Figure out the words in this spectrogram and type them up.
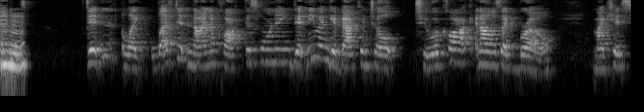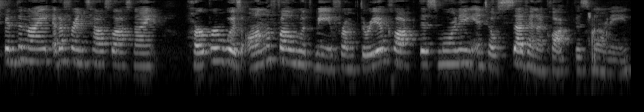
and Mhm. Didn't like left at nine o'clock this morning. Didn't even get back until two o'clock, and I was like, bro, my kids spent the night at a friend's house last night. Harper was on the phone with me from three o'clock this morning until seven o'clock this morning.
